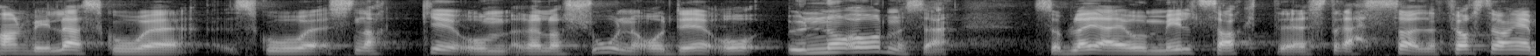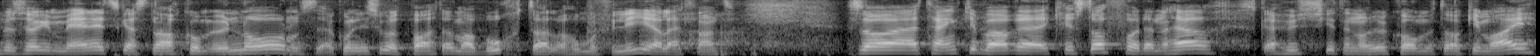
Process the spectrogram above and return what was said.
han ville jeg skulle, skulle, snakke om relasjoner og det å underordne seg, så ble jeg jo mildt sagt eh, stressa. Den første gang jeg besøker menighet, skal jeg snakke om underordnelse. Jeg kunne like godt prate om abort eller homofili. eller et. Så jeg tenker bare Kristoffer, denne her skal jeg huske til når du kommer til oss i mai.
